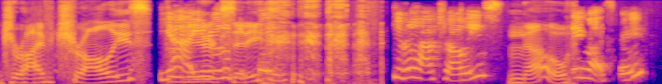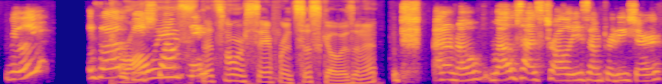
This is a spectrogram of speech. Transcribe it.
Drive trolleys Yeah, New you know York the City? Do they have trolleys? no. They must, right? Really? Is that a beach town Trolleys? thing? That's more San Francisco, isn't it? I don't know. Wells has trolleys, I'm pretty sure.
